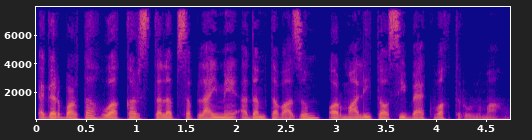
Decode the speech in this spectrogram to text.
اگر بڑھتا ہوا قرض طلب سپلائی میں عدم توازن اور مالی توسیع بیک وقت رونما ہو۔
